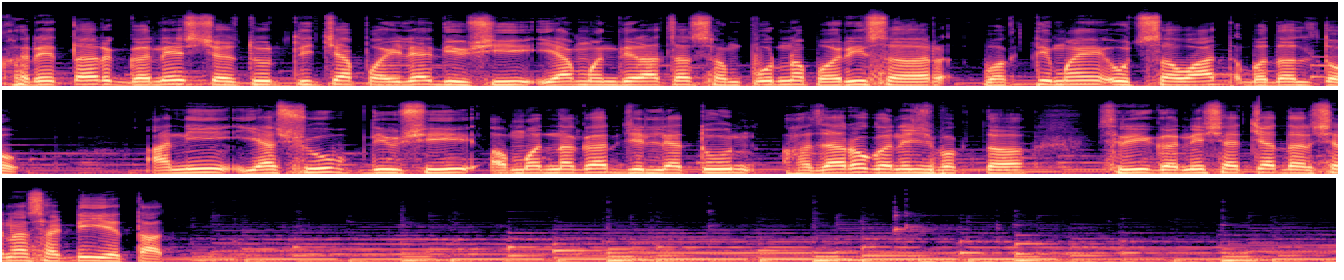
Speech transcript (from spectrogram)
खरे तर गणेश चतुर्थीच्या पहिल्या दिवशी या मंदिराचा संपूर्ण परिसर भक्तिमय उत्सवात बदलतो आणि या शुभ दिवशी अहमदनगर जिल्ह्यातून हजारो गणेश भक्त श्री गणेशाच्या दर्शनासाठी येतात. Thank you.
